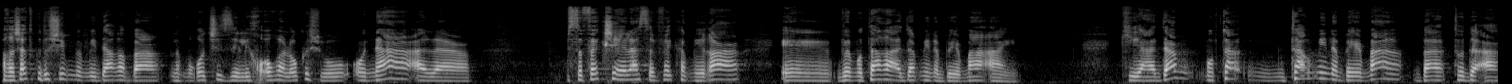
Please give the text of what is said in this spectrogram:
פרשת קדושים במידה רבה, למרות שזה לכאורה לא קשור, עונה על ה... ספק שאלה, ספק אמירה, ומותר האדם מן הבהמה אין. כי האדם מותר, מותר מן הבהמה בתודעה,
